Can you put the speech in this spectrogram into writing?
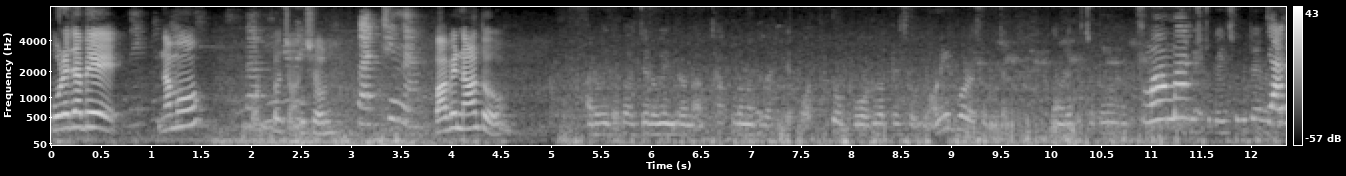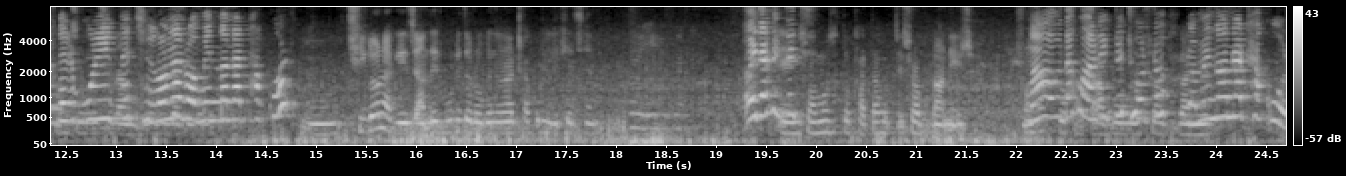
পড়ে যাবে। নামো। বড্ড চঞ্চল। পাবে না তো? আর ওই দেখা হচ্ছে রবীন্দ্রনাথ ঠাকুর আমাদের বাড়িতে কত বড় একটা ছবি অনেক বড় ছবিটা। আমাদের ছোট মনে হচ্ছে। এই ছবিটা। ছিল না রবীন্দ্রনাথ ঠাকুর? ছিল নাকি? চাঁদের বুড়ি তো রবীন্দ্রনাথ ঠাকুর লিখেছেন। ওই দেখো এই সমস্ত খাতা হচ্ছে সব গানের। মা দেখো আরেকটা ছোট রবীন্দ্রনাথ ঠাকুর।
